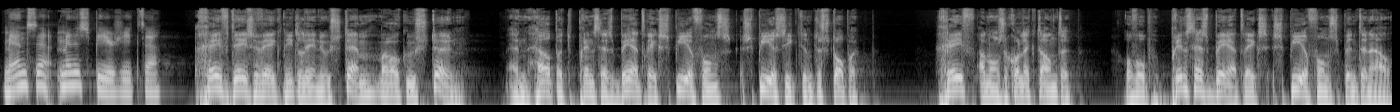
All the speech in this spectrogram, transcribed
Mensen met een spierziekte. Geef deze week niet alleen uw stem, maar ook uw steun. En help het Prinses Beatrix Spierfonds spierziekten te stoppen. Geef aan onze collectanten. Of op prinsesbeatrixspierfonds.nl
